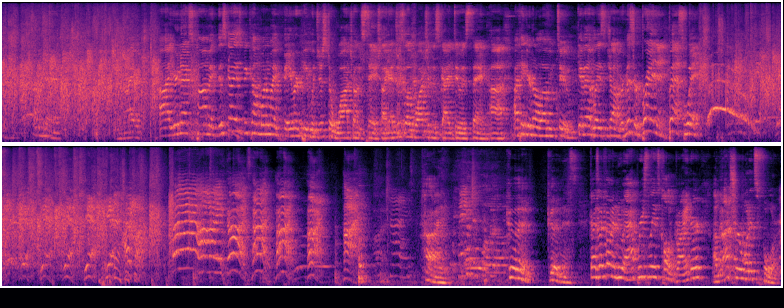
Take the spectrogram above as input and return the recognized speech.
Uh, your next comic, this guy has become one of my favorite people just to watch on stage. Like, I just love watching this guy do his thing. Uh, I think you're gonna love him too. Give it up, ladies and gentlemen, for Mr. Brandon Bestwick. Yeah, yeah, yeah. High five. Hi, guys. Hi, hi, hi, hi, hi. Hi. Good goodness. Guys, I found a new app recently. It's called Grindr. I'm not sure what it's for.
